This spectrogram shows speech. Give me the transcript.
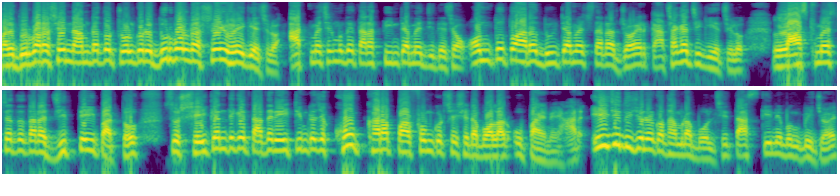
মানে দুর্বার রাজশাহীর নামটা তো ট্রোল করে দুর্বল রাজশাহী হয়ে গিয়েছিল। আট ম্যাচের মধ্যে তারা তিনটা ম্যাচ জিতেছে। অন্তত আরও দুইটা ম্যাচ তারা জয়ের কাছাকাছি গিয়েছিল। লাস্ট ম্যাচটা তো তারা জিততেই পারতো। সো সেইখান থেকে তাদের এই টিমটা যে খুব খারাপ পারফর্ম করছে সেটা বলার উপায় নেই। আর এই যে দুজনের কথা আমরা বলছি, তাসকিন এবং বিজয়,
